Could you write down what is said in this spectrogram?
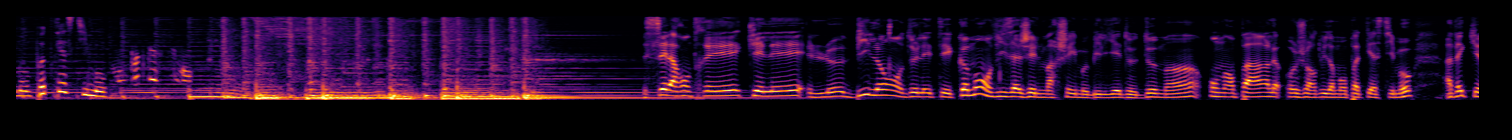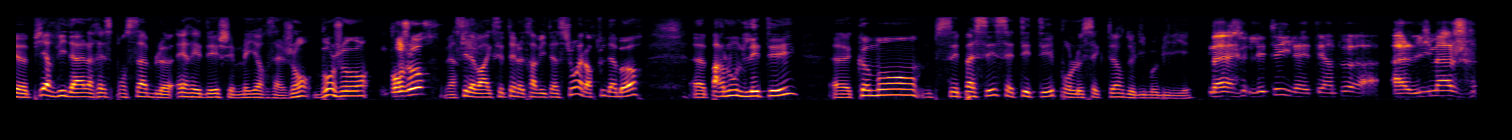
Mon podcast IMO. C'est la rentrée, quel est le bilan de l'été? Comment envisager le marché immobilier de demain? On en parle aujourd'hui dans mon podcast IMO avec euh, Pierre Vidal, responsable RD chez Meilleurs Agents. Bonjour. Bonjour. Merci d'avoir accepté notre invitation. Alors tout d'abord, euh, parlons de l'été. Euh, comment s'est passé cet été pour le secteur de l'immobilier? Ben, L'été, il a été un peu à, l'image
